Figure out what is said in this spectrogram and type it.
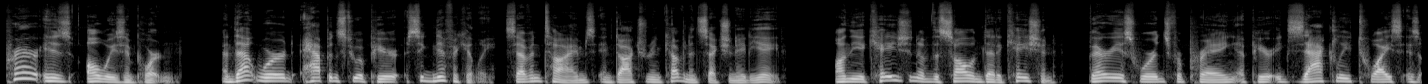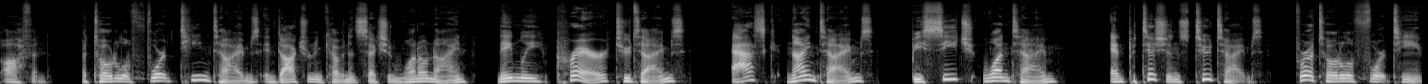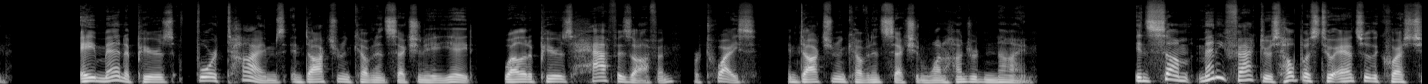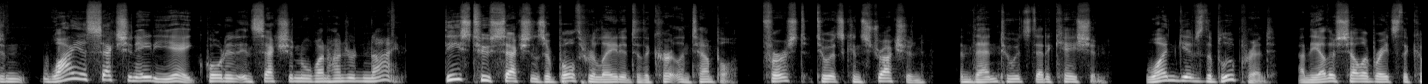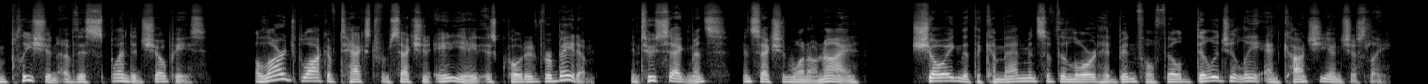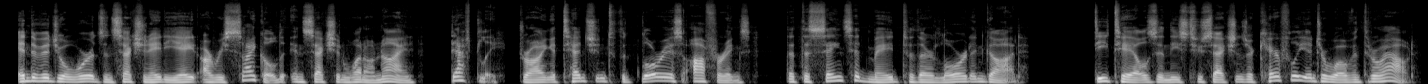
Prayer is always important, and that word happens to appear significantly seven times in Doctrine and Covenants section 88. On the occasion of the solemn dedication, various words for praying appear exactly twice as often, a total of 14 times in Doctrine and Covenants section 109 namely prayer two times, ask nine times, beseech one time, and petitions two times, for a total of 14. Amen appears four times in Doctrine and Covenants section 88, while it appears half as often, or twice, in Doctrine and Covenants section 109. In sum, many factors help us to answer the question why is section 88 quoted in section 109? These two sections are both related to the Kirtland Temple, first to its construction and then to its dedication. One gives the blueprint, and the other celebrates the completion of this splendid showpiece. A large block of text from section 88 is quoted verbatim in two segments in section 109, showing that the commandments of the Lord had been fulfilled diligently and conscientiously. Individual words in section 88 are recycled in section 109 deftly, drawing attention to the glorious offerings that the saints had made to their Lord and God. Details in these two sections are carefully interwoven throughout.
